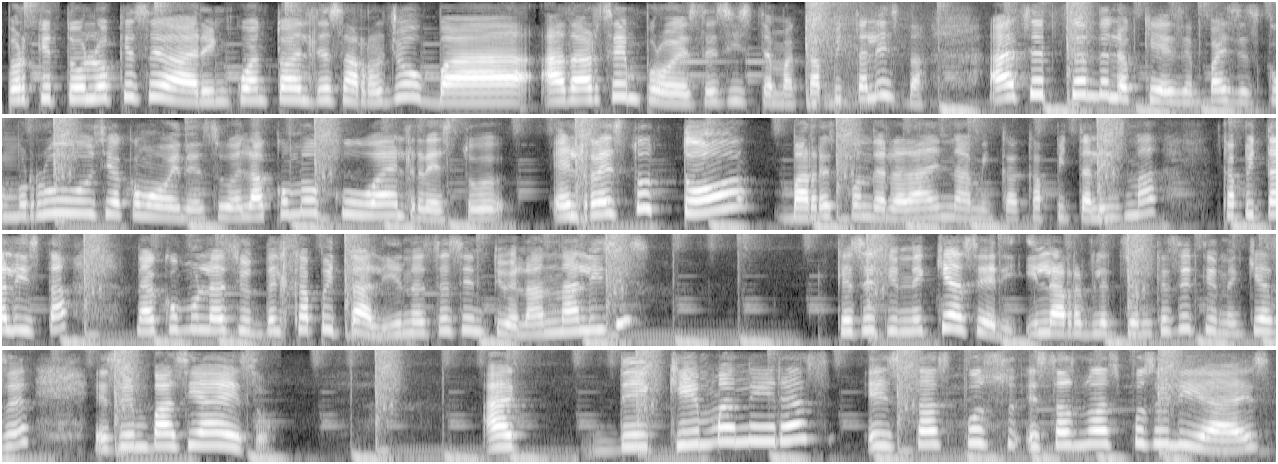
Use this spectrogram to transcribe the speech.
porque todo lo que se va a dar en cuanto al desarrollo va a darse en pro de este sistema capitalista, a excepción de lo que es en países como Rusia, como Venezuela, como Cuba, el resto, el resto todo va a responder a la dinámica capitalista de acumulación del capital y en este sentido el análisis que se tiene que hacer y la reflexión que se tiene que hacer es en base a eso. ¿De qué maneras estas, estas nuevas posibilidades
